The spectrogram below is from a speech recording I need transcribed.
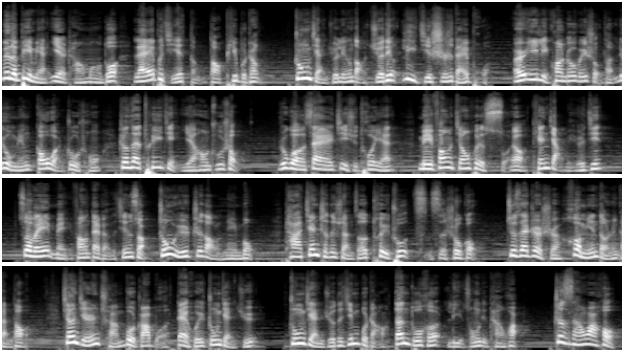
为了避免夜长梦多，来不及等到批捕证，中检局领导决定立即实施逮捕。而以李矿洲为首的六名高管蛀虫正在推进银行出售，如果再继续拖延，美方将会索要天价违约金。作为美方代表的金穗终于知道了内幕，他坚持的选择退出此次收购。就在这时，贺敏等人赶到，将几人全部抓捕，带回中检局。中检局的金部长单独和李总理谈话。这次谈话后，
